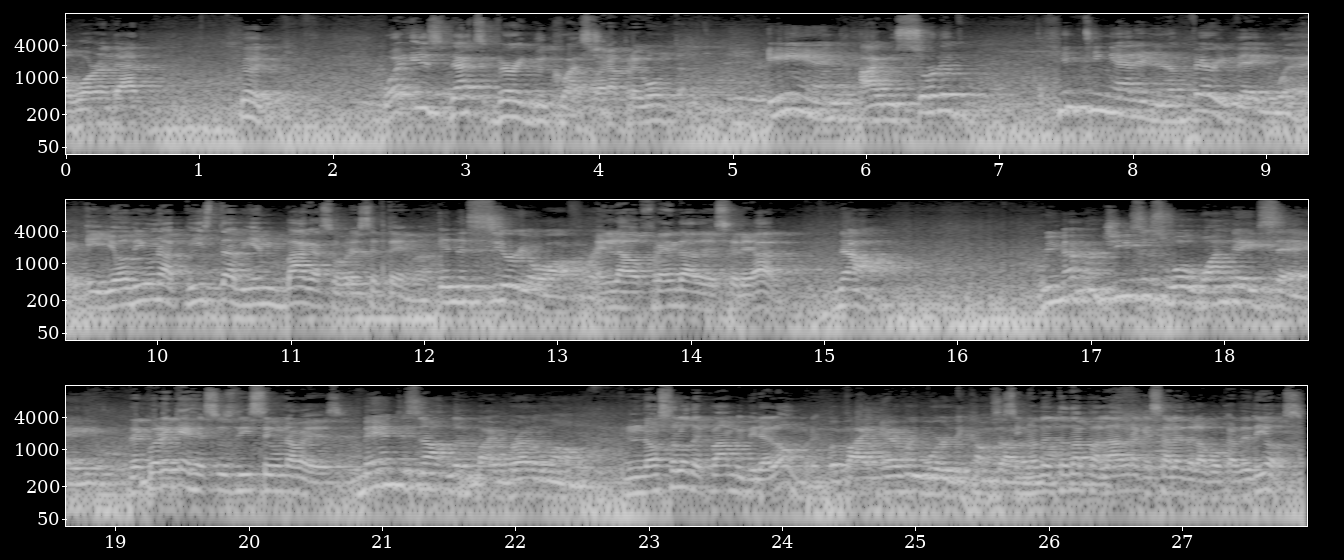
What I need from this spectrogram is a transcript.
a war on that. Good. What is that's a very good question. Buena pregunta. And I was sort of hinting at it in a very vague way Y yo di una pista bien vaga sobre ese tema in the cereal offering. en la ofrenda de cereal. Now, remember Jesus will one day say, Recuerden que Jesús dice una vez, Man does not live by bread alone, no solo de pan vivirá el hombre, but by every word that comes out sino of de toda palabra que sale de la boca de Dios.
